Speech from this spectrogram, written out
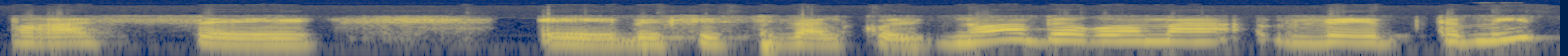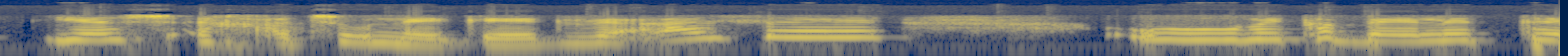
פרס אה, אה, בפסטיבל קולנוע ברומא, ותמיד יש אחד שהוא נגד, ואז אה, הוא מקבל את, אה,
